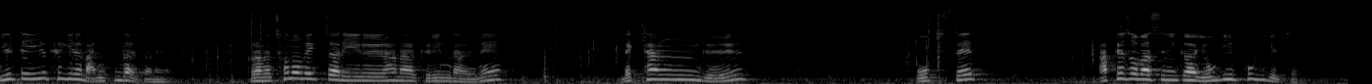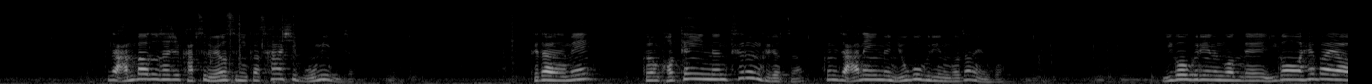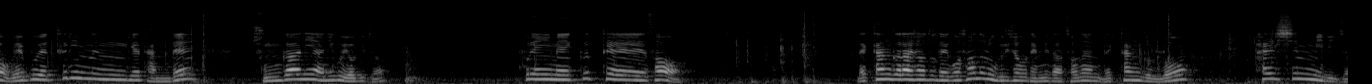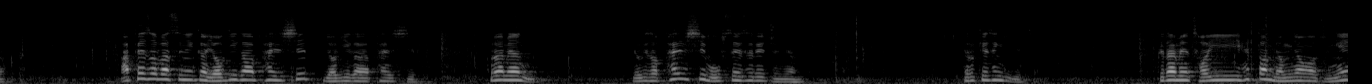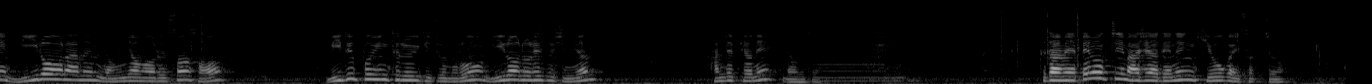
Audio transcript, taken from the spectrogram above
1대1 크기를 많이 쓴다 했잖아요. 그러면 1500짜리를 하나 그린 다음에 렉탕글 옵셋 앞에서 봤으니까 여기 폭이겠죠. 근데 안 봐도 사실 값을 외웠으니까 45mm죠. 그 다음에 그럼 겉에 있는 틀은 그렸죠. 그럼 이제 안에 있는 요거 그리는 거잖아요. 요거. 이거 그리는 건데 이거 해봐야 외부에 틀 있는 게 단데 중간이 아니고 여기죠. 프레임의 끝에서 렉탕글 하셔도 되고 선으로 그리셔도 됩니다. 저는 렉탕글로 80mm죠. 앞에서 봤으니까 여기가 80, 여기가 80. 그러면 여기서 80 옵셋을 해주면 이렇게 생기겠죠. 그 다음에 저희 했던 명령어 중에 미러라는 명령어를 써서 미드 포인트를 기준으로 미러를 해주시면 반대편에 나오죠. 그 다음에 빼먹지 마셔야 되는 기호가 있었죠.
